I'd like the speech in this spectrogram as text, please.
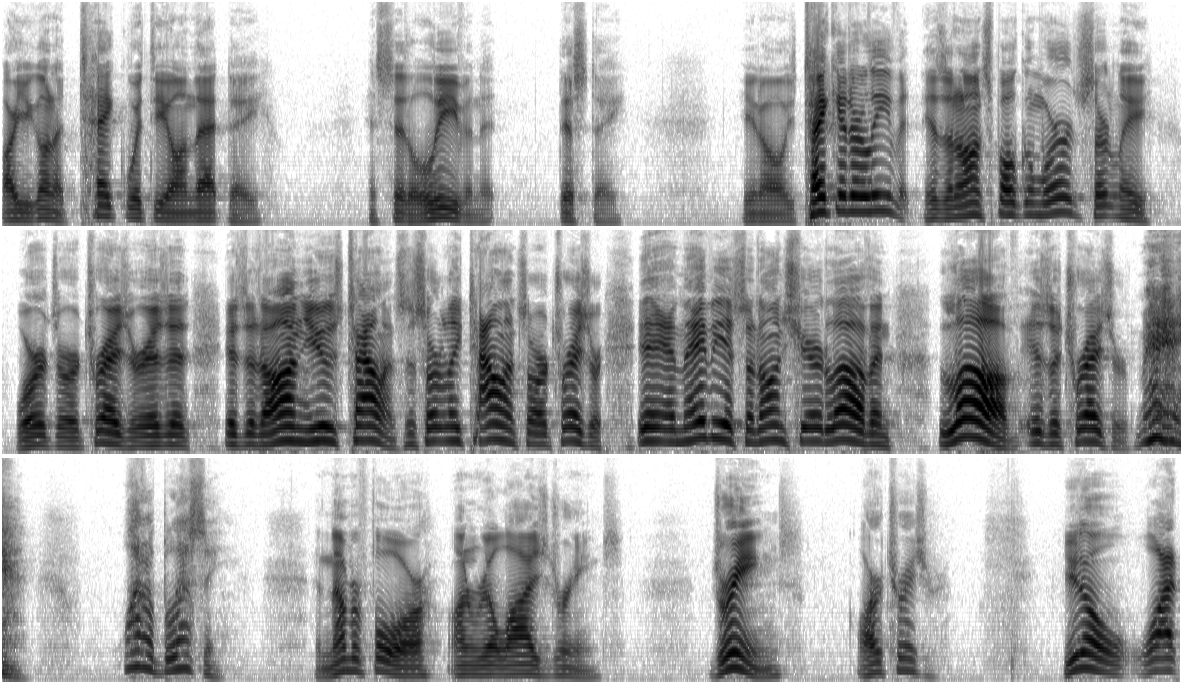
are you going to take with you on that day instead of leaving it this day? You know, take it or leave it. Is it unspoken word? Certainly Words are a treasure. Is it, is it unused talents? And certainly talents are a treasure. And maybe it's an unshared love, and love is a treasure. Man, what a blessing. And number four, unrealized dreams. Dreams are a treasure. You know what?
